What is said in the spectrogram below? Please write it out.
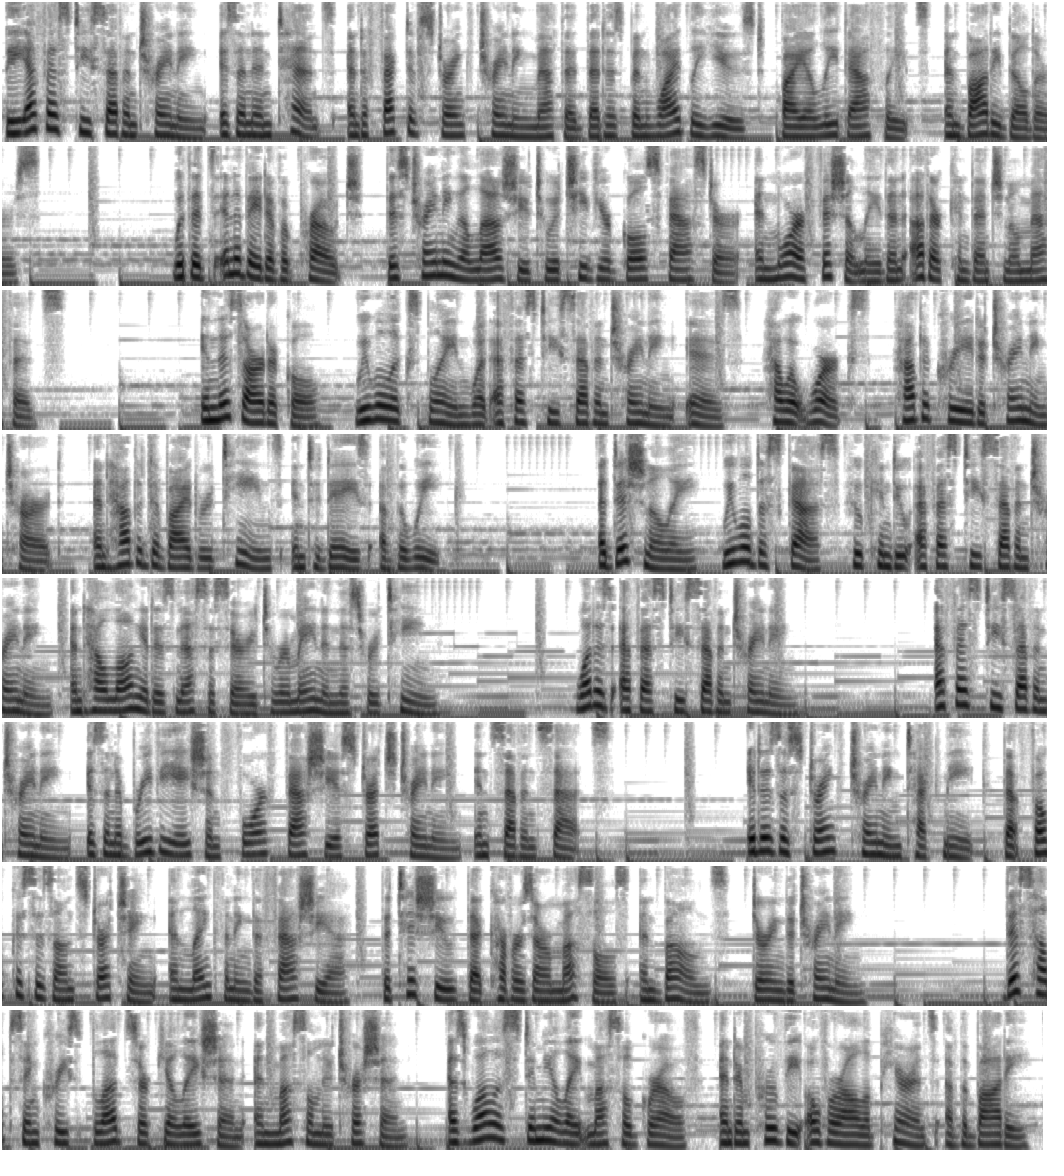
The FST7 training is an intense and effective strength training method that has been widely used by elite athletes and bodybuilders. With its innovative approach, this training allows you to achieve your goals faster and more efficiently than other conventional methods. In this article, we will explain what FST7 training is, how it works, how to create a training chart, and how to divide routines into days of the week. Additionally, we will discuss who can do FST7 training and how long it is necessary to remain in this routine. What is FST7 training? FST7 training is an abbreviation for fascia stretch training in 7 sets. It is a strength training technique that focuses on stretching and lengthening the fascia, the tissue that covers our muscles and bones, during the training. This helps increase blood circulation and muscle nutrition, as well as stimulate muscle growth and improve the overall appearance of the body.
